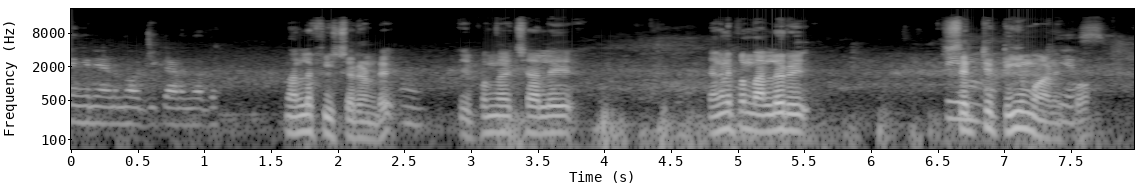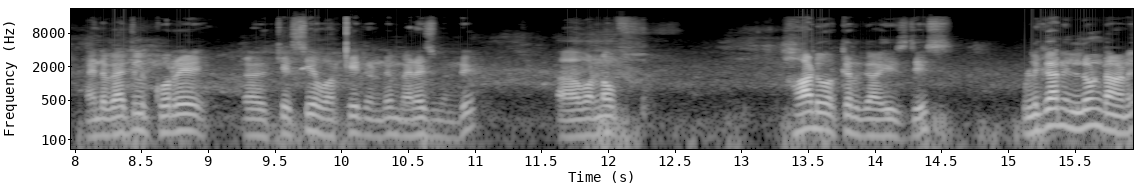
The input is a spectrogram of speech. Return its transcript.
എങ്ങനെയാണ് നോക്കി കാണുന്നത് നല്ല ഫ്യൂച്ചർ ഉണ്ട്. ഇപ്പം എന്ന് വെച്ചാൽ ഞങ്ങളിപ്പോൾ നല്ലൊരു സെറ്റ് ടീമാണ്. ഇപ്പോൾ അതിന്റെ ബാക്കിൽ കുറേ കെസിയെ വർക്ക് ചെയ്തിട്ടുണ്ട് management one of hard worker guy is this പുള്ളിക്കാരൻ ഇല്ലോണ്ടാണ്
